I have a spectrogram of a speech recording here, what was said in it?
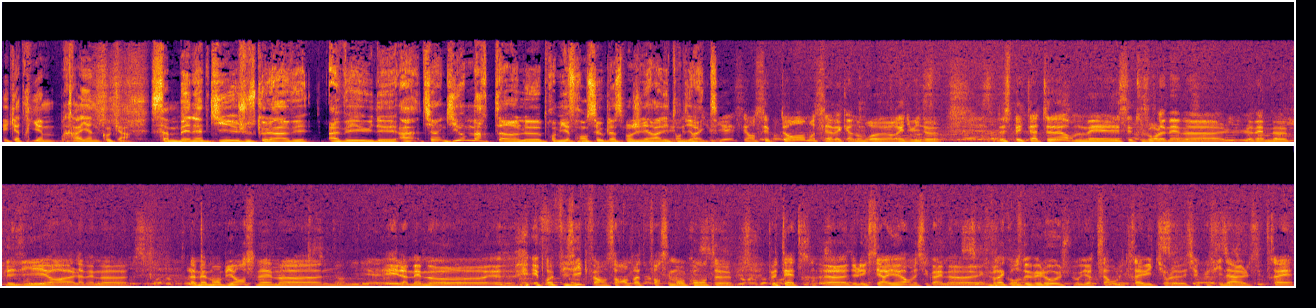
et quatrième Ryan Coquart. Sam Bennett qui jusque-là avait, avait eu des... Ah tiens, Guillaume Martin, le premier français au classement général, est en direct. C'est en septembre, c'est avec un nombre réduit de, de spectateurs, mais c'est toujours le même, euh, le même plaisir, la même, euh, la même ambiance même, euh, et la même euh, épreuve physique. Enfin, on s'en rend pas forcément compte euh, peut-être euh, de l'extérieur, mais c'est quand même euh, une vraie course de vélo. Je peux vous dire que ça roule très vite sur le circuit final. C'est très,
